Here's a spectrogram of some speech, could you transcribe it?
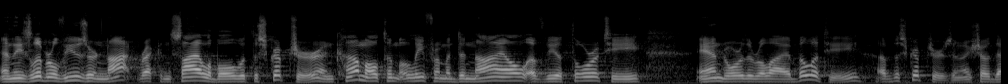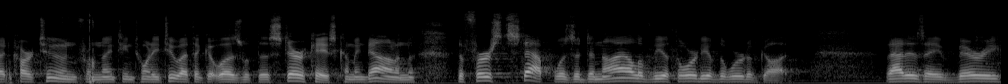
And these liberal views are not reconcilable with the scripture and come ultimately from a denial of the authority and or the reliability of the scriptures. And i showed that cartoon from 1922 i think it was with the staircase coming down. And the, the first step was a denial of the authority of the word of god. That is a very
